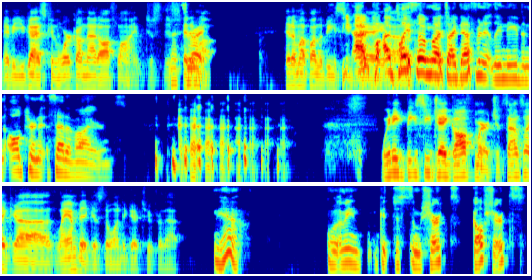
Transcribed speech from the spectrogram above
Maybe you guys can work on that offline. Just just That's hit right. him up. Hit him up on the BCJ. I, pl- I uh, play so much, I definitely need an alternate set of irons. we need BCJ golf merch. It sounds like uh, Lambig is the one to go to for that. Yeah. Well, I mean, get just some shirts, golf shirts.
